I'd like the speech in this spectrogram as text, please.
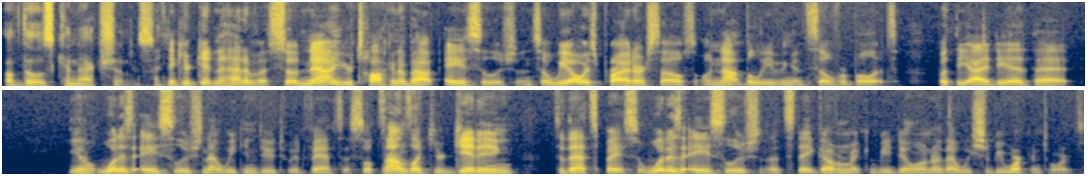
of those connections? I think you're getting ahead of us. So now you're talking about a solution. So we always pride ourselves on not believing in silver bullets, but the idea that, you know, what is a solution that we can do to advance this? So it sounds like you're getting to that space. So what is a solution that state government can be doing or that we should be working towards?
